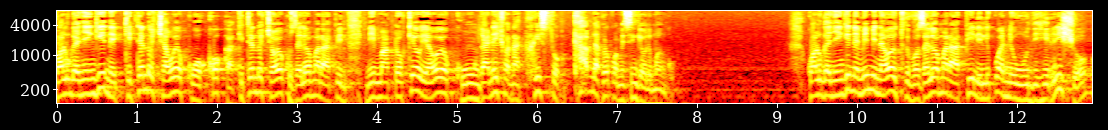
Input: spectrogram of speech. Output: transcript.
kwa lugha nyingine kitendo cha wewe kuokoka kitendo cha wewe kuzaliwa mara ya pili ni matokeo ya wewe kuunganishwa na kristo kabla ya kuwekwa misingi ya ulimwengu. Kwa lugha nyingine mimi na wewe tulivyozaliwa mara ya pili ilikuwa ni udhihirisho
